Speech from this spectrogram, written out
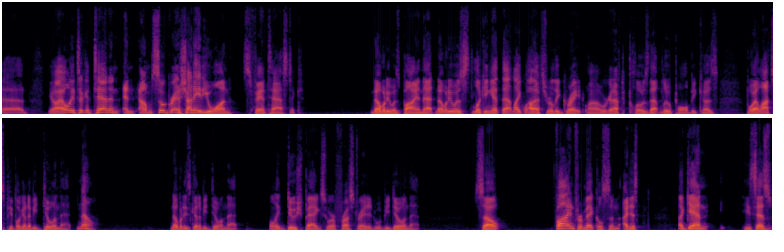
uh, you know, I only took a 10 and, and I'm so great. I shot 81. It's fantastic. Nobody was buying that. Nobody was looking at that like, wow, that's really great. Wow, we're going to have to close that loophole because, boy, lots of people are going to be doing that. No. Nobody's going to be doing that. Only douchebags who are frustrated will be doing that. So, fine for Mickelson. I just, again, he says,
